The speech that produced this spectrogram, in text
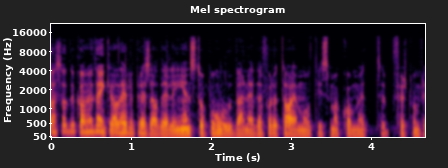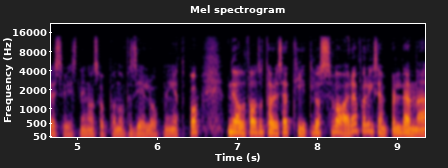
Altså, du kan jo tenke deg at hele presseavdelingen står på hodet der nede for å ta imot de som har kommet først på en pressevisning og så på en offisiell åpning etterpå. Men i alle fall så tar de seg tid til å svare. F.eks. denne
